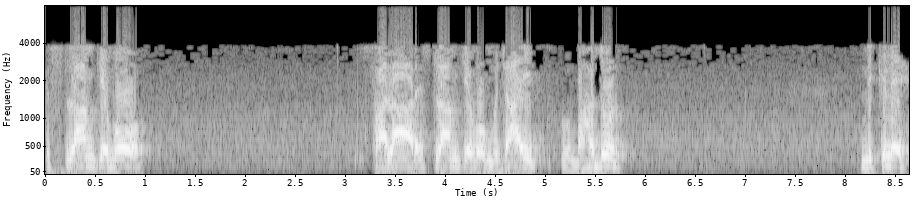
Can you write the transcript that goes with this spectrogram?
اسلام کے وہ سالار، اسلام کے وہ مجاہد، وہ بہادر نکلے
